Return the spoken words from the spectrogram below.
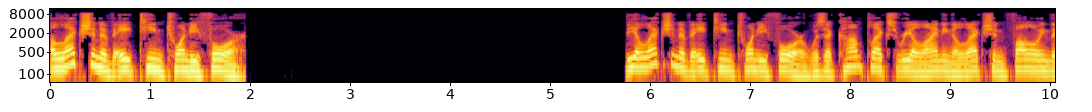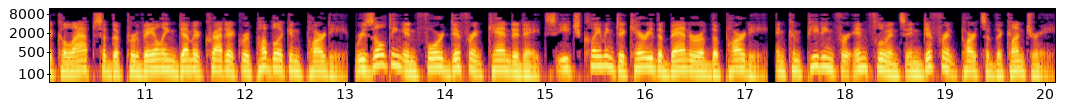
Election of 1824 The election of 1824 was a complex realigning election following the collapse of the prevailing Democratic-Republican Party, resulting in four different candidates each claiming to carry the banner of the party, and competing for influence in different parts of the country.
